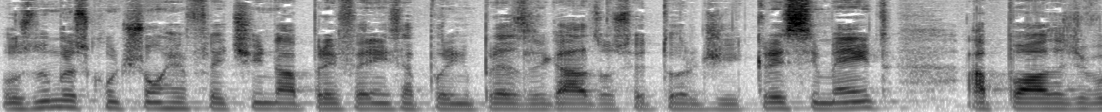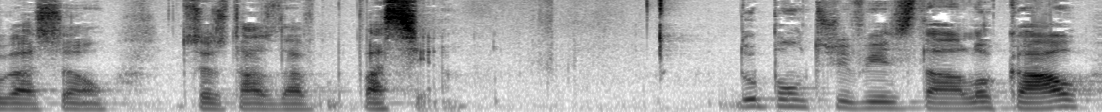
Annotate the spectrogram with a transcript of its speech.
Os números continuam refletindo a preferência por empresas ligadas ao setor de crescimento após a divulgação dos resultados da vacina. Do ponto de vista local,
